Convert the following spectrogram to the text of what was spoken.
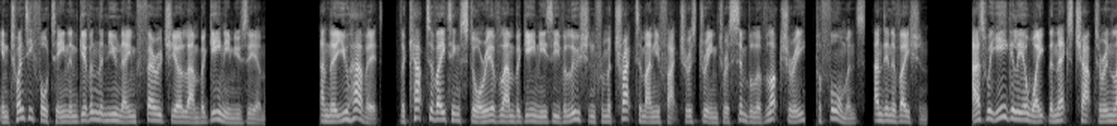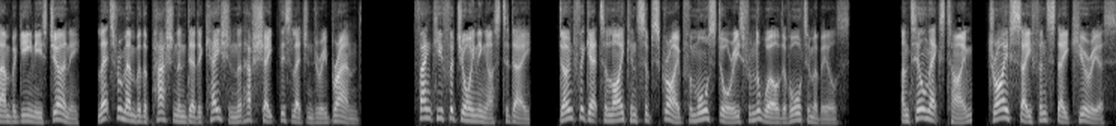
in 2014 and given the new name Ferruccio Lamborghini Museum. And there you have it, the captivating story of Lamborghini's evolution from a tractor manufacturer's dream to a symbol of luxury, performance, and innovation. As we eagerly await the next chapter in Lamborghini's journey, let's remember the passion and dedication that have shaped this legendary brand. Thank you for joining us today. Don't forget to like and subscribe for more stories from the world of automobiles. Until next time, Drive safe and stay curious.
